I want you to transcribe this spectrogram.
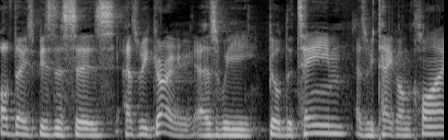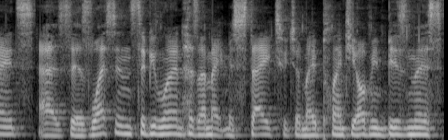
of those businesses as we grow, as we build the team, as we take on clients, as there's lessons to be learned, as I make mistakes, which I made plenty of in business.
